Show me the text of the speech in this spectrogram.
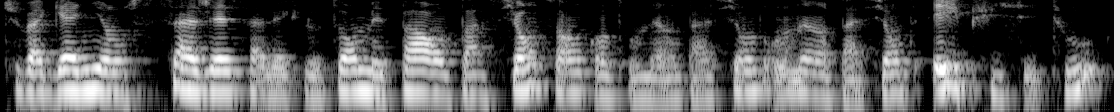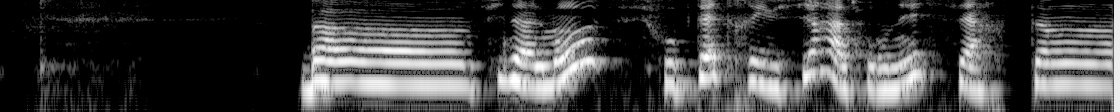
Tu vas gagner en sagesse avec le temps, mais pas en patience. Hein. Quand on est impatiente, on est impatiente et puis c'est tout. Ben finalement, il faut peut-être réussir à tourner certains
